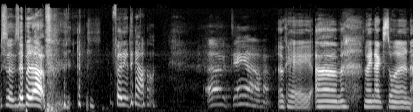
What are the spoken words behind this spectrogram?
So zip it up. Put it down. Oh damn. Okay. Um my next one.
